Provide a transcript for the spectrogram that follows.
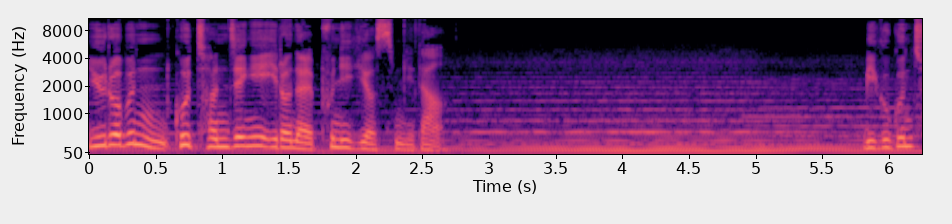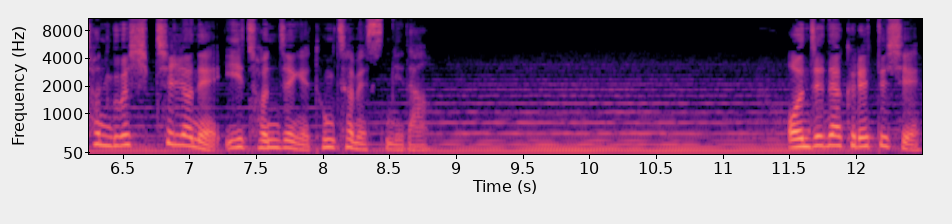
유럽은 곧 전쟁이 일어날 분위기였습니다. 미국은 1917년에 이 전쟁에 동참했습니다. 언제나 그랬듯이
